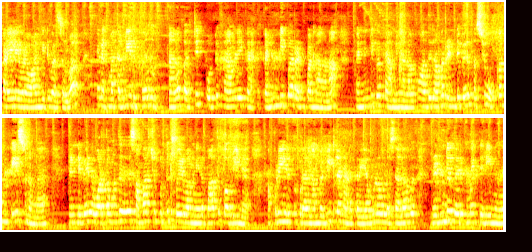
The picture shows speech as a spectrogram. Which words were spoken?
கடையில் இவரை வாங்கிட்டு வர சொல்லுவாள் எனக்கு மற்றபடி இது போதும். அதனால் பட்ஜெட் போட்டு ஃபேமிலியை க கண்டிப்பாக ரன் பண்ணாங்கன்னா கண்டிப்பாக ஃபேமிலி நல்லாயிருக்கும் அது இல்லாமல் ரெண்டு பேரும் ஃபஸ்ட்டு உட்காந்து பேசணுங்க. ரெண்டு பேர் ஒருத்தவங்க வந்து சம்பாரிச்சு கொடுத்துட்டு போயிடுவாங்க. நீ இதை பார்த்துக்கோ அப்படின்னு. அப்படியும் இருக்கக்கூடாது. நம்ம வீட்டில் நடக்கிற எவ்வளோ எவ்வளோ செலவு ரெண்டு பேருக்குமே தெரியணுங்க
